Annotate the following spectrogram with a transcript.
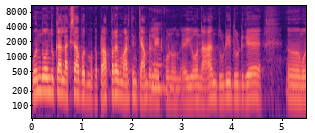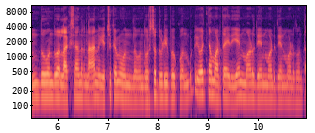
ಒಂದು ಒಂದು ಕಾಲು ಲಕ್ಷ ಆಗ್ಬೋದು ಮಗ ಪ್ರಾಪರಾಗಿ ಮಾಡ್ತೀನಿ ಕ್ಯಾಮ್ರೆಲ್ಲ ಇಟ್ಕೊಂಡು ಅಂದೆ ಅಯ್ಯೋ ನಾನು ದುಡಿ ದುಡ್ಡಿಗೆ ಒಂದು ಒಂದೂವರೆ ಲಕ್ಷ ಅಂದ್ರೆ ನಾನು ಹೆಚ್ಚು ಕಮ್ಮಿ ಒಂದು ಒಂದು ವರ್ಷ ದುಡಿಬೇಕು ಅಂದ್ಬಿಟ್ಟು ಯೋಚನೆ ಮಾಡ್ತಾ ಇದ್ದೆ. ಏನು ಮಾಡೋದು ಏನು ಮಾಡೋದು ಏನು ಮಾಡೋದು ಅಂತ.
